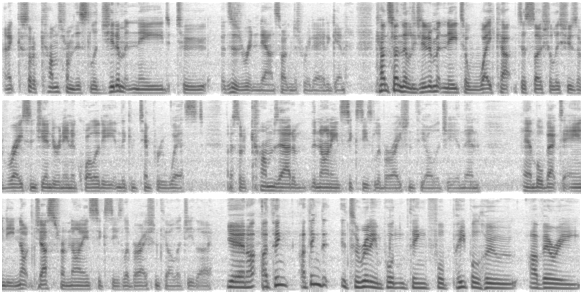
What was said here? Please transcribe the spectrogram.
And it sort of comes from this legitimate need to this is written down so i can just read it again. It comes from the legitimate need to wake up to social issues of race and gender and inequality in the contemporary west. And it sort of comes out of the 1960s liberation theology and then handball back to andy not just from 1960s liberation theology though Yeah, and I, I think I think that it's a really important thing for people who are very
